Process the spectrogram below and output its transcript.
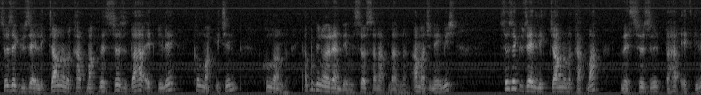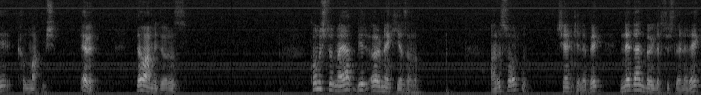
söze güzellik, canlılık katmak ve sözü daha etkili kılmak için kullanılır. Bugün öğrendiğimiz söz sanatlarının amacı neymiş? Söze güzellik, canlılık katmak ve sözü daha etkili kılmakmış. Evet, devam ediyoruz. Konuşturmaya bir örnek yazalım. Arı sordu. Şen kelebek neden böyle süslenerek,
